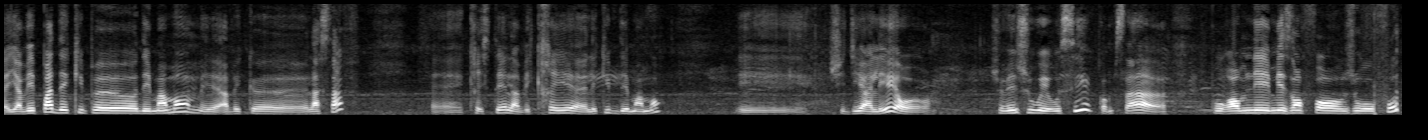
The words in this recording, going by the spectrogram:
Il n'y avait pas d'équipe euh, des mamans, mais avec euh, la staff, Christelle avait créé l'équipe des mamans. Et j'ai dit, allez, euh, je vais jouer aussi, comme ça, euh, pour emmener mes enfants jouer au foot.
